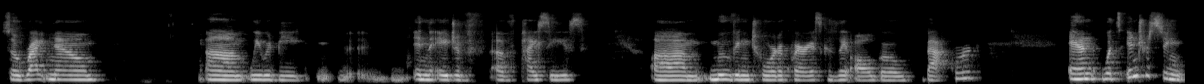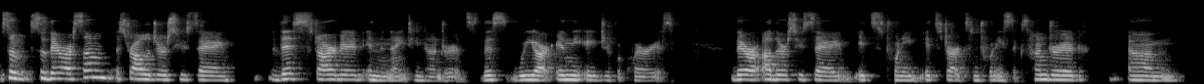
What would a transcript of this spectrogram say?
So right now, um, we would be in the age of, of Pisces, um, moving toward Aquarius because they all go backward. And what's interesting, so so there are some astrologers who say this started in the 1900s. This we are in the age of Aquarius. There are others who say it's 20. It starts in 2600. Um,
